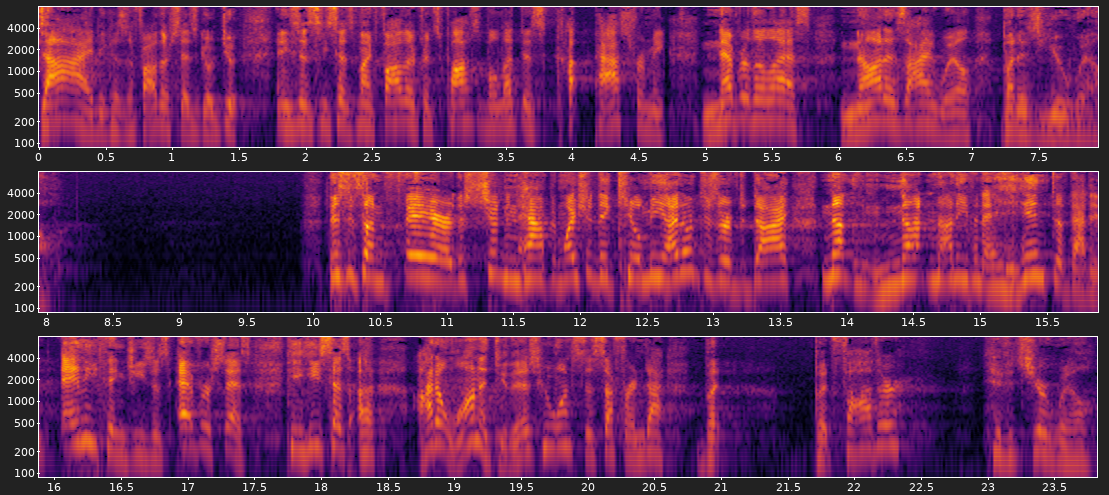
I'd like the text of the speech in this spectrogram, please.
die because the Father says, Go do it. And he says, he says, My Father, if it's possible, let this cup pass from me. Nevertheless, not as I will, but as you will. This is unfair. This shouldn't happen. Why should they kill me? I don't deserve to die. Not, not, not even a hint of that in anything Jesus ever says. He, he says, uh, I don't want to do this. Who wants to suffer and die? But, but Father, if it's your will.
